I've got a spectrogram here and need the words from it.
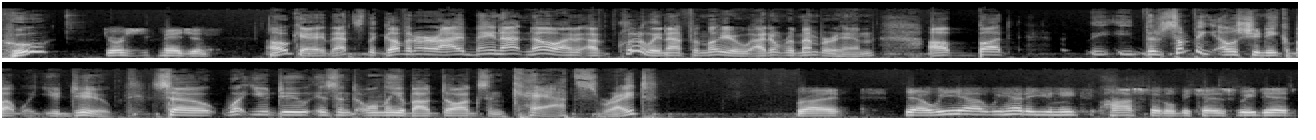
Who? George Deukmejian. Okay, that's the governor. I may not know. I, I'm clearly not familiar. I don't remember him. Uh, but there's something else unique about what you do. So, what you do isn't only about dogs and cats, right? Right. Yeah, we uh, we had a unique hospital because we did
